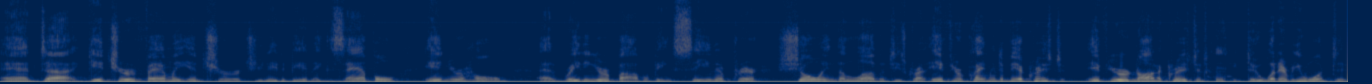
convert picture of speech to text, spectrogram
and uh, get your family in church. You need to be an example in your home and reading your Bible, being seen in prayer, showing the love of Jesus Christ. If you're claiming to be a Christian, if you're not a Christian, do whatever you want to.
